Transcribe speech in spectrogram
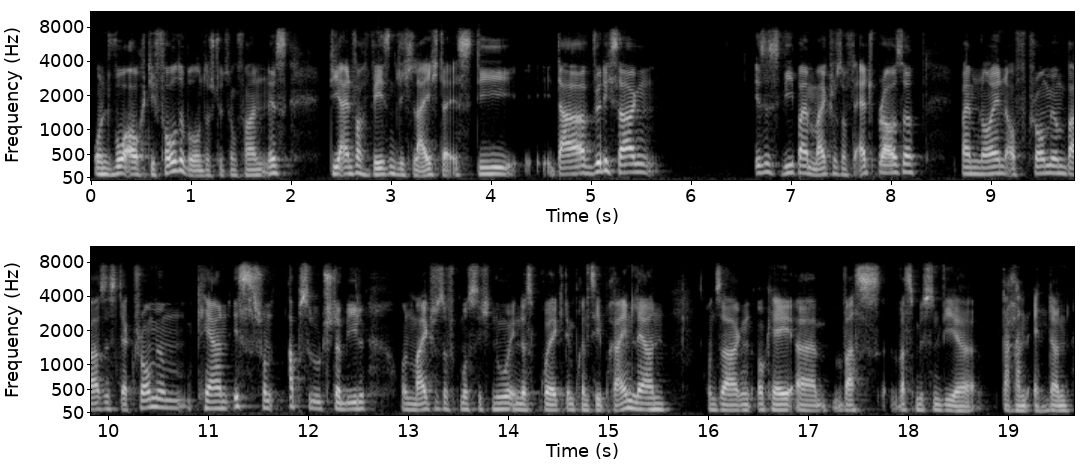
und wo auch die Foldable-Unterstützung vorhanden ist, die einfach wesentlich leichter ist. Die, da würde ich sagen, ist es wie beim Microsoft Edge Browser, beim neuen auf Chromium-Basis. Der Chromium-Kern ist schon absolut stabil und Microsoft muss sich nur in das Projekt im Prinzip reinlernen und sagen, okay, äh, was, was müssen wir daran ändern,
